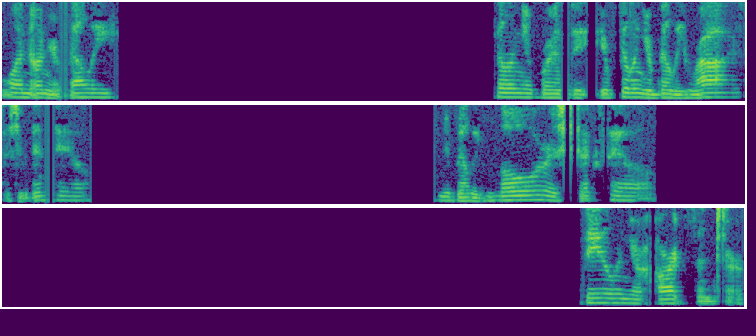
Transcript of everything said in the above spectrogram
one on your belly, Feeling your breath, you're feeling your belly rise as you inhale. Your belly lower as you exhale. Feel in your heart center.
